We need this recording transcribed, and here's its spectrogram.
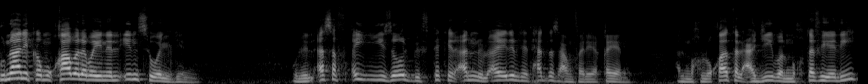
هنالك مقابلة بين الإنس والجن. وللأسف أي زول بيفتكر أنه الآية دي بتتحدث عن فريقين. المخلوقات العجيبة المختفية دي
